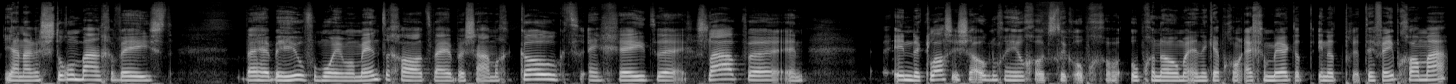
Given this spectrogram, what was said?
ja, naar een stormbaan geweest. Wij hebben heel veel mooie momenten gehad. Wij hebben samen gekookt en gegeten en geslapen. En in de klas is er ook nog een heel groot stuk opge- opgenomen. En ik heb gewoon echt gemerkt dat in het tv-programma...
